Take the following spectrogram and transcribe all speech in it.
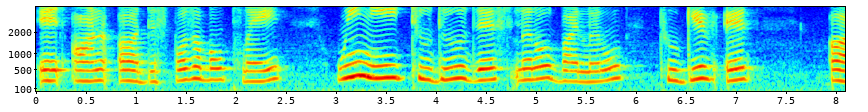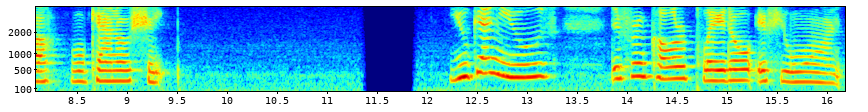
it on a disposable plate. We need to do this little by little to give it a volcano shape. You can use different color Play-Doh if you want.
